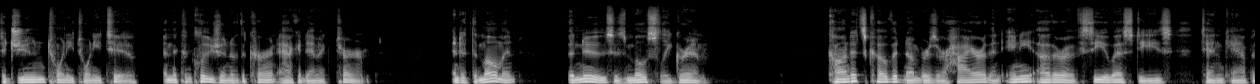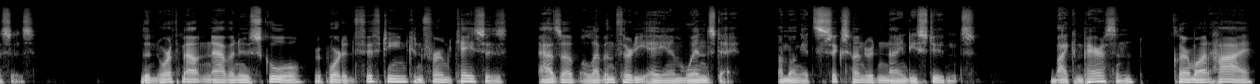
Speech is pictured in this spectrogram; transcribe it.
to June 2022 and the conclusion of the current academic term. And at the moment, the news is mostly grim. Condit's COVID numbers are higher than any other of CUSD's 10 campuses. The North Mountain Avenue School reported 15 confirmed cases as of 11:30 a.m. Wednesday among its 690 students. By comparison, Claremont High,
